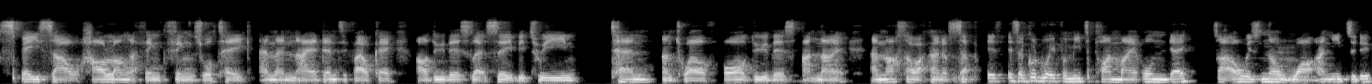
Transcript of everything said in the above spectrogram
space out how long I think things will take, and then I identify. Okay, I'll do this. Let's say between 10 and 12 or I'll do this at night and that's how I kind of sep- it's, it's a good way for me to plan my own day so I always know mm. what I need to do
